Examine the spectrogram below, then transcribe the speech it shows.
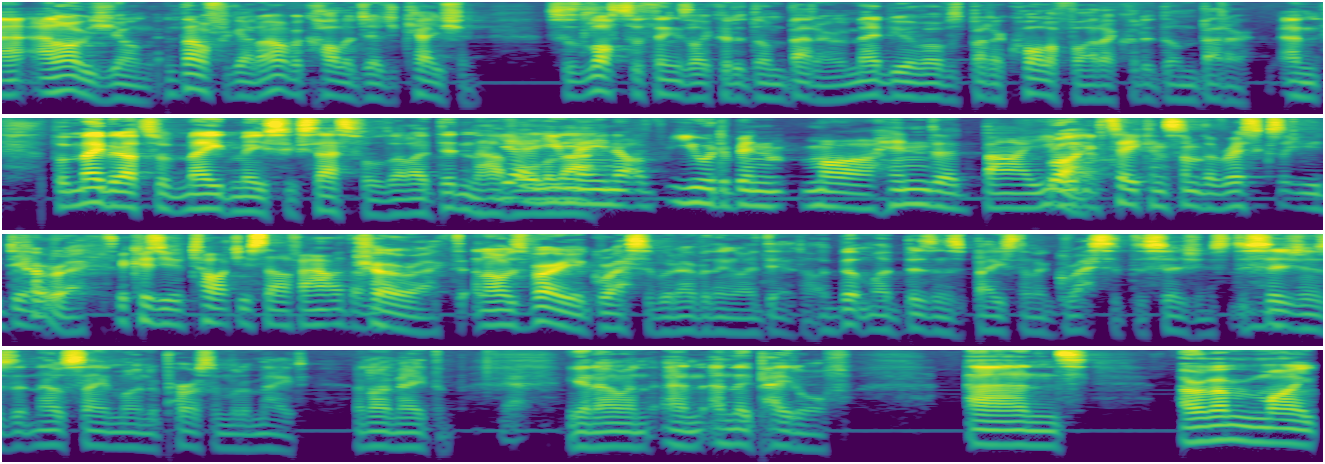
and I was young. And don't forget, I have a college education. So there's lots of things I could have done better, and maybe if I was better qualified, I could have done better. And but maybe that's what made me successful that I didn't have Yeah, all of you may not. Have, you would have been more hindered by. You Right. wouldn't have taken some of the risks that you did. Correct. Because you'd talked yourself out of them. Correct. And I was very aggressive with everything I did. I built my business based on aggressive decisions, mm-hmm. decisions that no sane minded person would have made. And I made them. Yeah. You know, and, and, and they paid off. And I remember my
